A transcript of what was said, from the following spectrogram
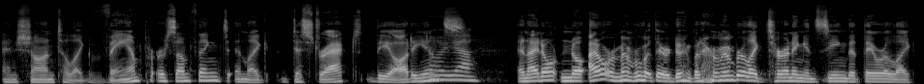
and Sean to like vamp or something to, and like distract the oh, audience. Oh yeah. And I don't know I don't remember what they were doing, but I remember like turning and seeing that they were like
